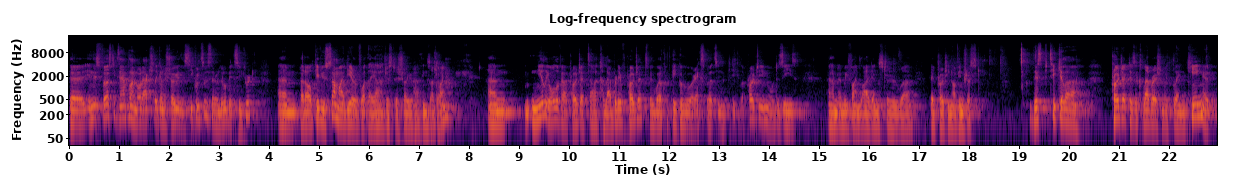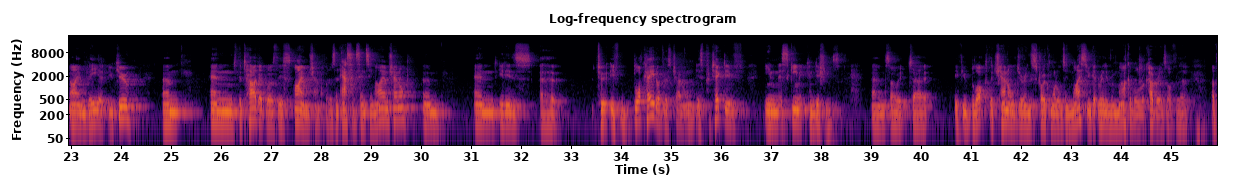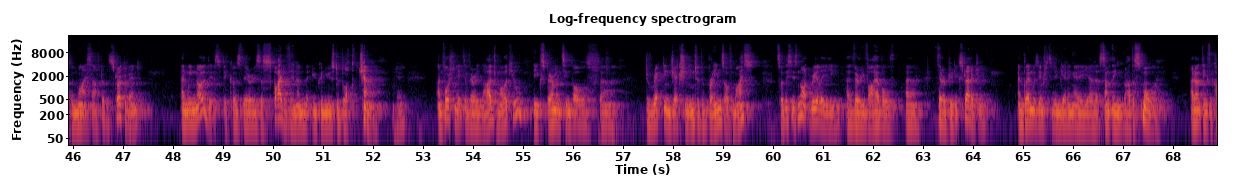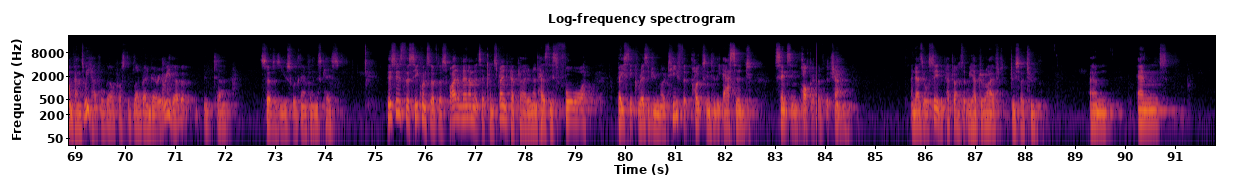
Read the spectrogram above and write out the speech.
the, in this first example, I'm not actually going to show you the sequences, they're a little bit secret. Um, but I'll give you some idea of what they are just to show you how things are going. Um, nearly all of our projects are collaborative projects. We work with people who are experts in a particular protein or disease, um, and we find ligands to uh, their protein of interest. This particular project is a collaboration with Glenn King at IMB at UQ, um, and the target was this ion channel. It is an acid sensing ion channel, um, and it is uh, to, if blockade of this channel is protective in ischemic conditions. And so it, uh, if you block the channel during stroke models in mice, you get really remarkable recoveries of the, of the mice after the stroke event. And we know this because there is a spider venom that you can use to block the channel. Okay? Unfortunately, it's a very large molecule. The experiments involve uh, direct injection into the brains of mice. So this is not really a very viable uh, therapeutic strategy. And Glenn was interested in getting a, uh, something rather smaller. I don't think the compounds we have will go across the blood brain barrier either, but it uh, serves as a useful example in this case. This is the sequence of the spider venom. It's a constrained peptide and it has this four basic residue motif that pokes into the acid sensing pocket of the channel. And as you'll see, the peptides that we have derived do so too. Um, and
